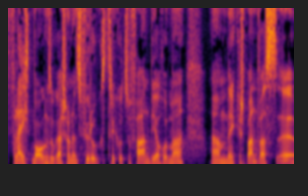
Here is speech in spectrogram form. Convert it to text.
vielleicht morgen sogar schon ins Führungstrikot zu fahren, wie auch immer. Ähm, bin ich gespannt, was äh,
